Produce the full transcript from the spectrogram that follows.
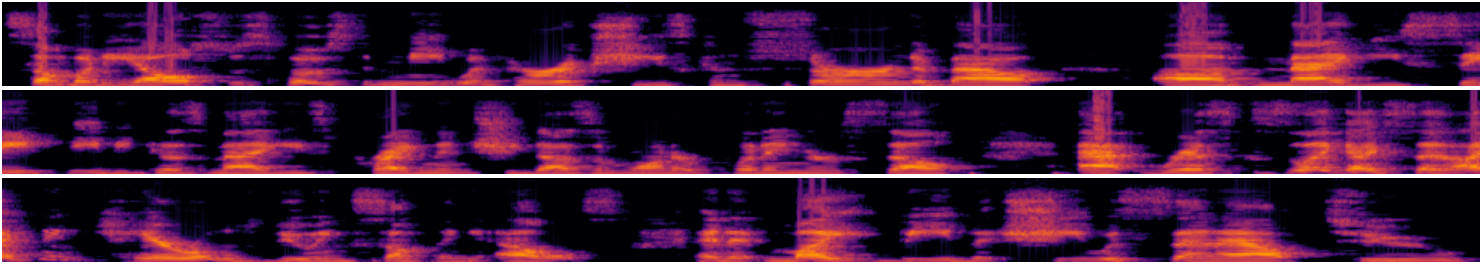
somebody else was supposed to meet with her, if she's concerned about um, Maggie's safety because Maggie's pregnant. She doesn't want her putting herself at risk. So like I said, I think Carol's doing something else. And it might be that she was sent out to,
